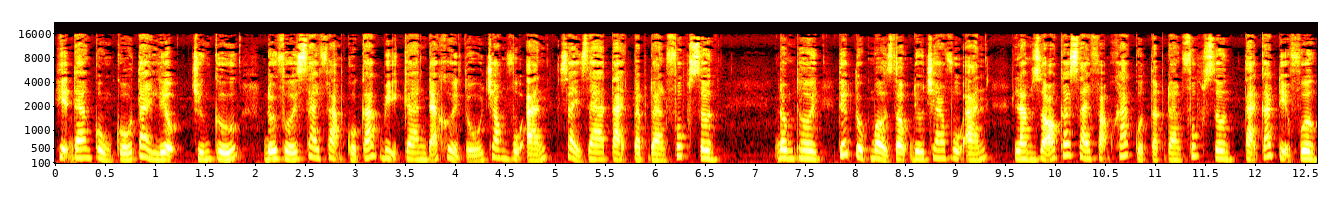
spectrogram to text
hiện đang củng cố tài liệu, chứng cứ đối với sai phạm của các bị can đã khởi tố trong vụ án xảy ra tại tập đoàn Phúc Sơn. Đồng thời, tiếp tục mở rộng điều tra vụ án, làm rõ các sai phạm khác của tập đoàn Phúc Sơn tại các địa phương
